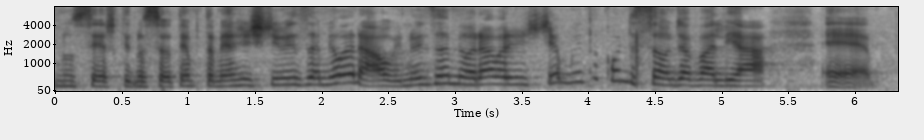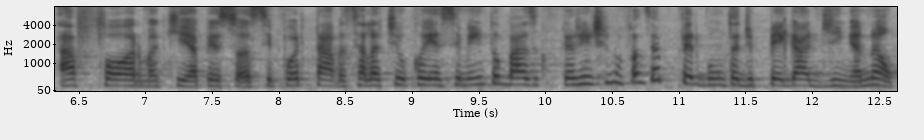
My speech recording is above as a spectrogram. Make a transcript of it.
não sei, acho que no seu tempo também, a gente tinha o exame oral. E no exame oral a gente tinha muita condição de avaliar é, a forma que a pessoa se portava, se ela tinha o conhecimento básico, porque a gente não fazia pergunta de pegadinha, não.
